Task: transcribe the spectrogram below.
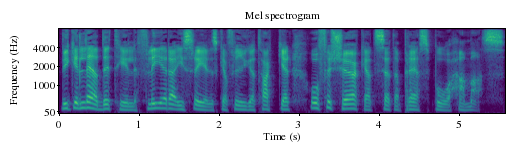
vilket ledde till flera israeliska flygattacker och försök att sätta press på Hamas.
